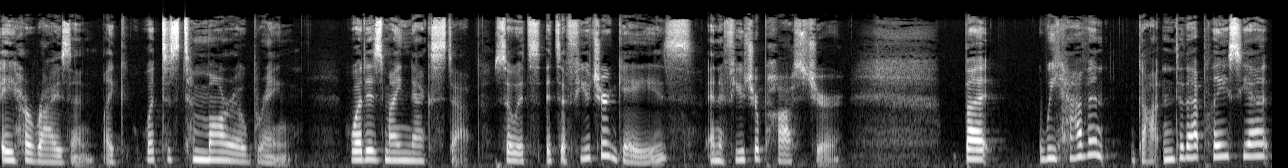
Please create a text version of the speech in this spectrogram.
a horizon. Like, what does tomorrow bring? What is my next step? So it's it's a future gaze and a future posture but we haven't gotten to that place yet.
